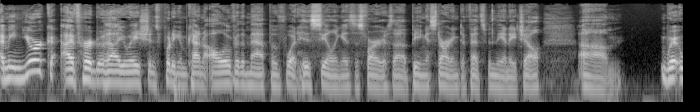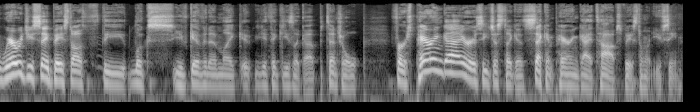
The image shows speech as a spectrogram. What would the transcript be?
I mean, York, I've heard evaluations putting him kind of all over the map of what his ceiling is as far as uh, being a starting defenseman in the NHL. Um, where where would you say based off the looks you've given him like you think he's like a potential first pairing guy or is he just like a second pairing guy tops based on what you've seen?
